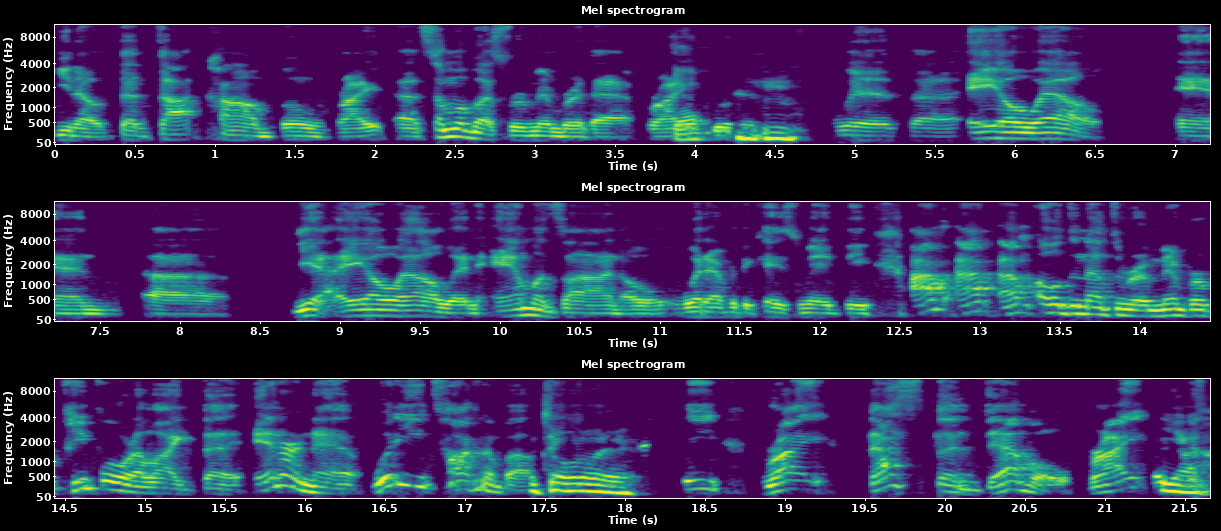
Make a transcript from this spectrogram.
you know the dot com boom, right? Uh, some of us remember that, right, yeah. with, mm-hmm. with uh, AOL and uh, yeah, AOL and Amazon or whatever the case may be. I'm, I'm, I'm old enough to remember people were like, the internet, what are you talking about? Totally. Right? That's the devil, right? Yeah.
